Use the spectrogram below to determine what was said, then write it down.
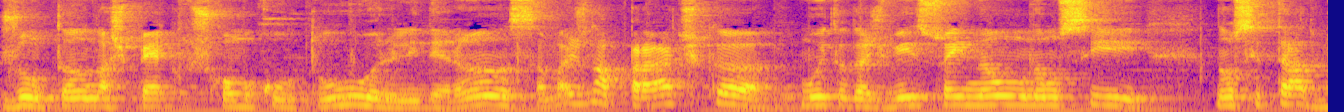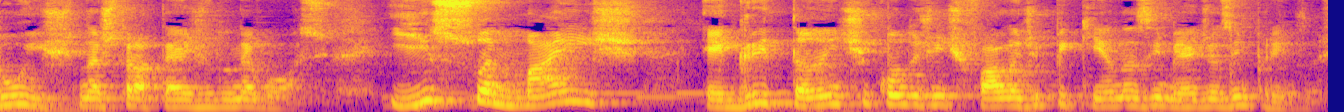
juntando aspectos como cultura, liderança, mas na prática, muitas das vezes, isso aí não, não, se, não se traduz na estratégia do negócio. E isso é mais é, gritante quando a gente fala de pequenas e médias empresas.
